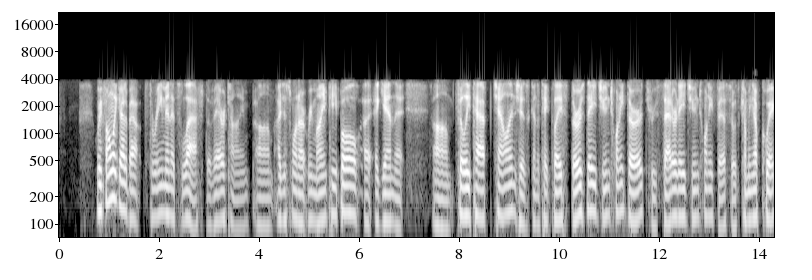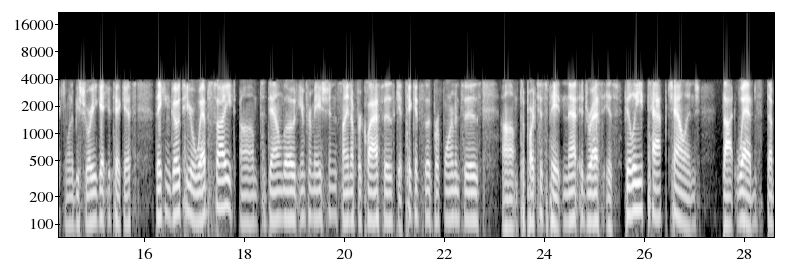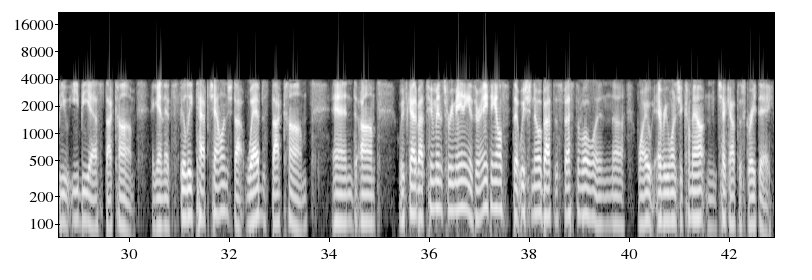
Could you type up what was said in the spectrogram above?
We've only got about three minutes left of airtime. Um, I just want to remind people uh, again that um, Philly Tap Challenge is going to take place Thursday, June 23rd through Saturday, June 25th. So it's coming up quick. You want to be sure you get your tickets. They can go to your website um, to download information, sign up for classes, get tickets to the performances, um, to participate. And that address is Philly Tap Challenge dot webs w e b s dot com again that's phillytapchallenge.webs dot com and um we've got about two minutes remaining. Is there anything else that we should know about this festival and uh why everyone should come out and check out this great day?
